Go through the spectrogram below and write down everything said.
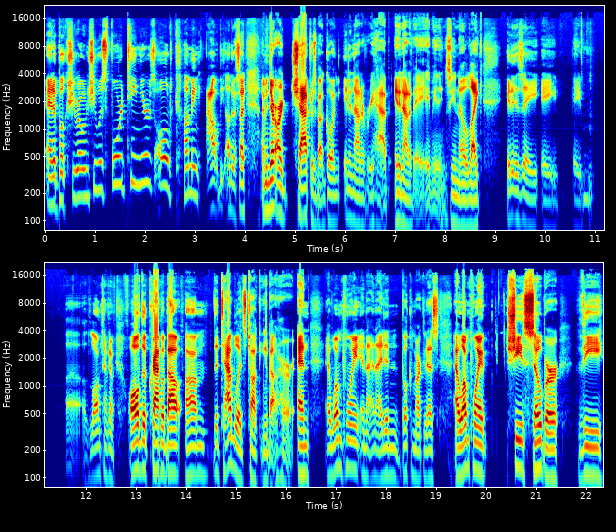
and a book she wrote when she was 14 years old, coming out the other side. I mean, there are chapters about going in and out of rehab, in and out of AA meetings. You know, like it is a a a a long time coming. All the crap about um, the tabloids talking about her, and at one point, and I, and I didn't bookmark this. At one point, she's sober. The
